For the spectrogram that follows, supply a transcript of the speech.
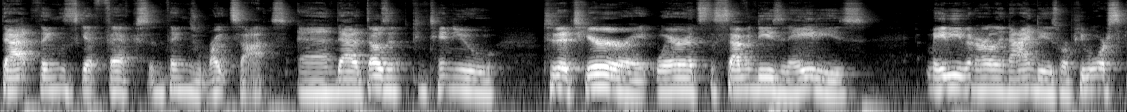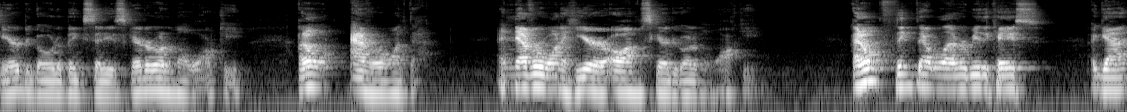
that things get fixed and things right size and that it doesn't continue to deteriorate where it's the 70s and 80s maybe even early 90s where people were scared to go to big cities scared to go to milwaukee i don't ever want that I never want to hear, oh, I'm scared to go to Milwaukee. I don't think that will ever be the case again.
